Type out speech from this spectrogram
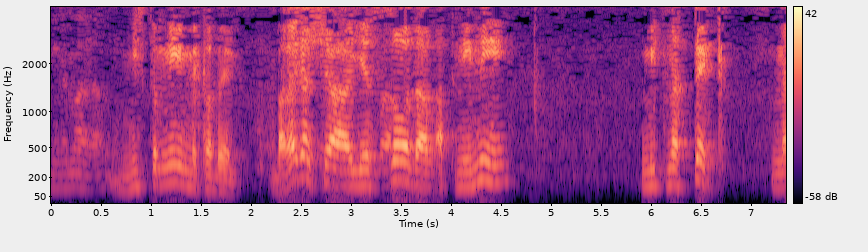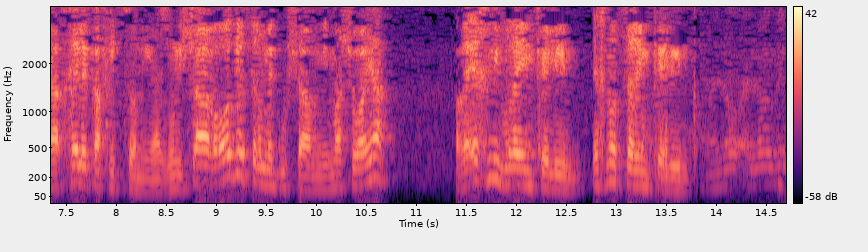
מלמעלה? מי מקבל? ברגע שהיסוד הפנימי מתנתק מהחלק החיצוני, אז הוא נשאר עוד יותר מגושם ממה שהוא היה. הרי איך נבראים כלים? איך נוצרים כלים? אני לא, לא מבין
